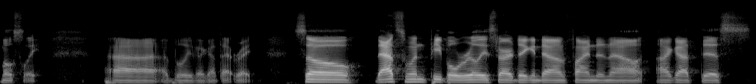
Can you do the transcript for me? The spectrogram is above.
mostly. Uh, I believe I got that right. So that's when people really start digging down, finding out I got this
